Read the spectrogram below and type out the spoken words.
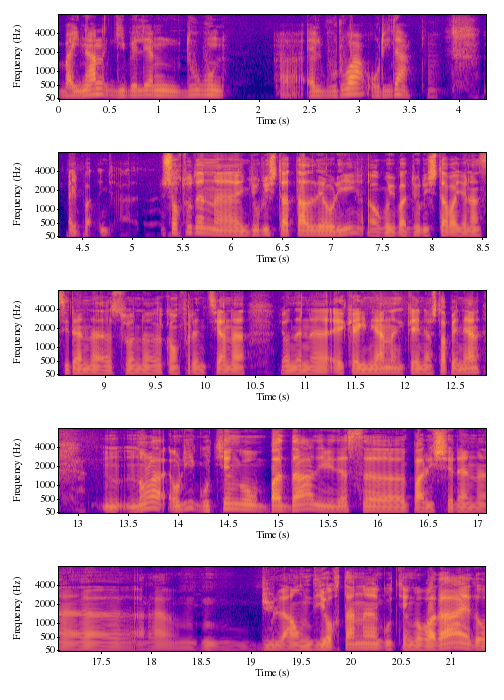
bainan gibelean dugun helburua hori da. Aipa, sortu den uh, jurista talde hori, ogoi bat jurista baionan ziren uh, zuen uh, konferentzian joan den ekainean, ekainean estapenean, nola hori gutiengo bat da, dibidez Pariseren ara, bula ondi hortan gutiengo bada edo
